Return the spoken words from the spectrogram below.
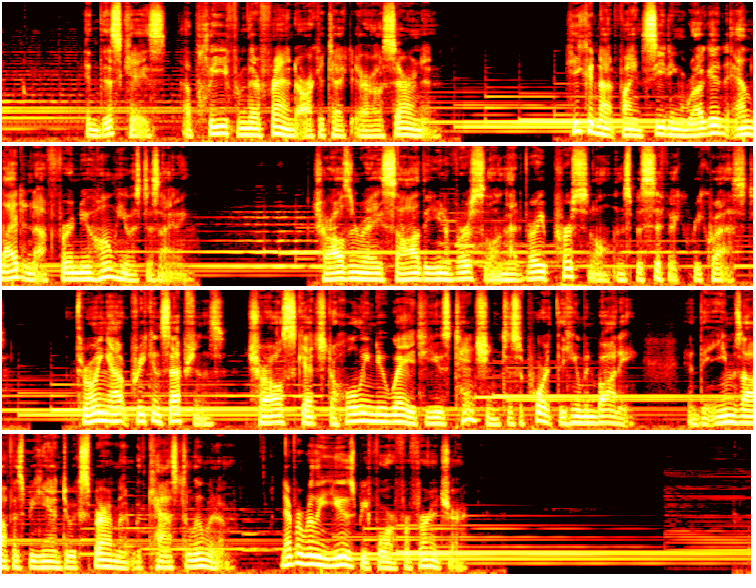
In this case, a plea from their friend architect Eero Saarinen. He could not find seating rugged and light enough for a new home he was designing. Charles and Ray saw the universal in that very personal and specific request. Throwing out preconceptions, Charles sketched a wholly new way to use tension to support the human body, and the Eames office began to experiment with cast aluminum, never really used before for furniture.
